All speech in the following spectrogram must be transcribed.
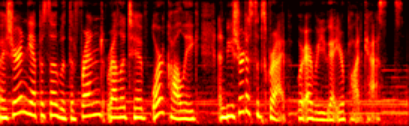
by sharing the episode with a friend, relative, or colleague, and be sure to subscribe wherever you get your podcasts.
